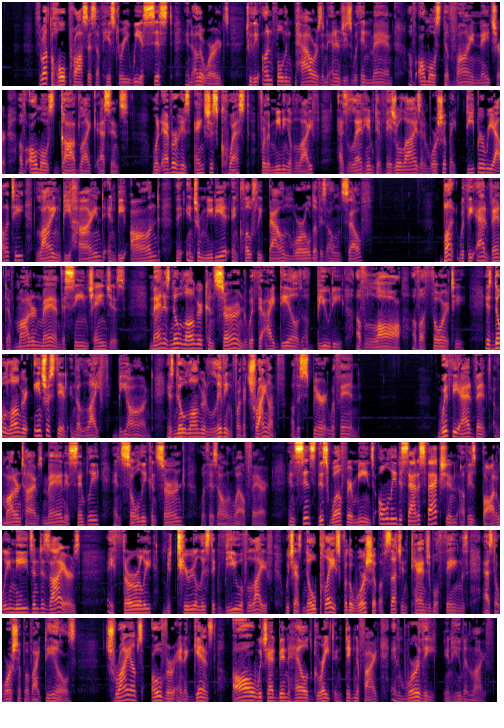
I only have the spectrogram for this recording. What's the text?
Throughout the whole process of history, we assist, in other words, to the unfolding powers and energies within man of almost divine nature, of almost godlike essence, whenever his anxious quest for the meaning of life has led him to visualize and worship a deeper reality lying behind and beyond the intermediate and closely bound world of his own self. But with the advent of modern man, the scene changes. Man is no longer concerned with the ideals of beauty, of law, of authority is no longer interested in the life beyond, is no longer living for the triumph of the spirit within. With the advent of modern times, man is simply and solely concerned with his own welfare. And since this welfare means only the satisfaction of his bodily needs and desires, a thoroughly materialistic view of life which has no place for the worship of such intangible things as the worship of ideals, triumphs over and against all which had been held great and dignified and worthy in human life.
